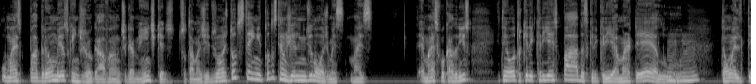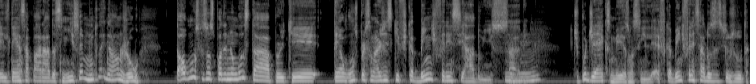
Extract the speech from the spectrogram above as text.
o mais padrão mesmo, que a gente jogava antigamente, que é de soltar magia de longe. Todos têm, todos têm um gelinho de longe, mas, mas é mais focado nisso. E tem outro que ele cria espadas, que ele cria martelo. Uhum. Então ele, tem- ele tem essa parada assim. Isso é muito legal no jogo. Algumas pessoas podem não gostar, porque tem alguns personagens que fica bem diferenciado isso, sabe? Uhum. Tipo o Jax mesmo, assim, ele fica bem diferenciado os estilos de luta.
